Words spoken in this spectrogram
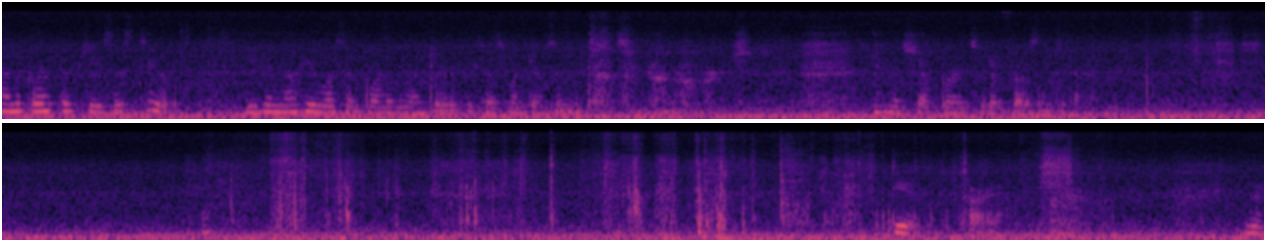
And the birth of Jesus too. Even though he wasn't born in winter because winters in the desert are harsh. And the shepherds would have frozen to death. Dude, Tara. You are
